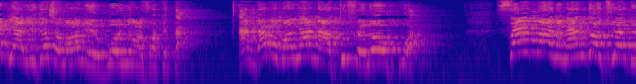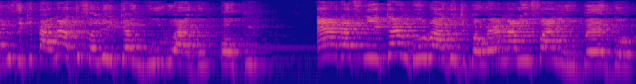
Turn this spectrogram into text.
edi allegation ọ na-ebu onye ọzọ kịta. And ama m onye ọ na-atụfele okwu a. Simon na ndị otu edubizi kịta na-atụfele ikenga uru agụ okwu. Ee dat na ikenga uru agụ jikwa wee nara ifeanyị ube ego.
